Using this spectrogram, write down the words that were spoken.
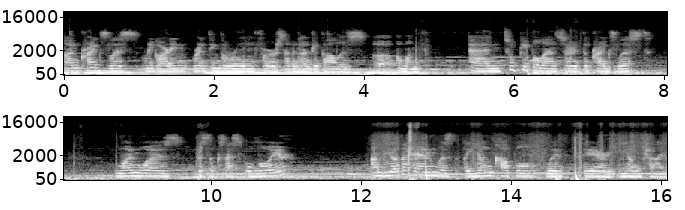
on Craigslist regarding renting the room for $700 uh, a month. And two people answered the Craigslist. One was the successful lawyer. On the other hand was a young couple with their young child.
